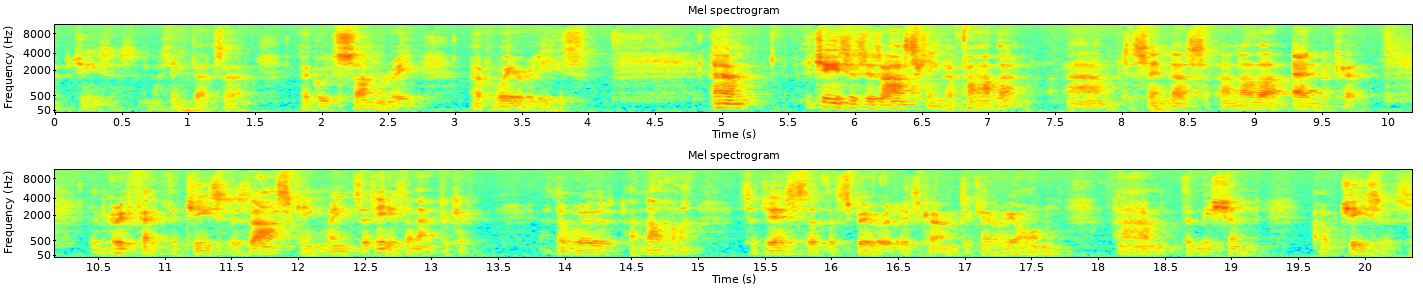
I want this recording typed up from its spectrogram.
of Jesus. And I think that's a, a good summary of where it is. Um, Jesus is asking the Father um, to send us another advocate. The very fact that Jesus is asking means that he is an advocate the word another suggests that the Spirit is going to carry on um, the mission of Jesus.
